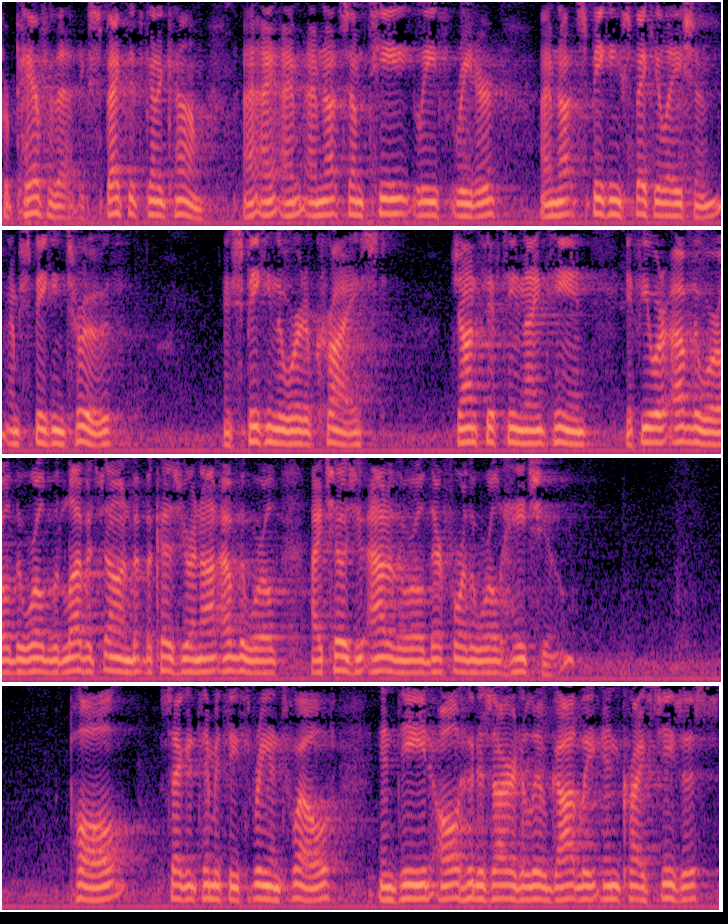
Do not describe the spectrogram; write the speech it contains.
Prepare for that. Expect it's going to come. I, am not some tea leaf reader. I'm not speaking speculation. I'm speaking truth. I'm speaking the word of Christ. John 15, 19. If you were of the world, the world would love its own, but because you are not of the world, I chose you out of the world, therefore the world hates you. Paul, 2 Timothy 3 and 12. Indeed, all who desire to live godly in Christ Jesus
